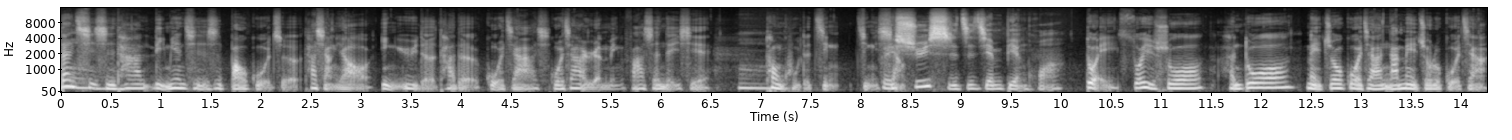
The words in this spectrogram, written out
但其实它里面其实是包裹着他想要隐喻的他的国家、国家的人民发生的一些痛苦的景景象，虚实之间变化。对，所以说很多美洲国家、南美洲的国家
